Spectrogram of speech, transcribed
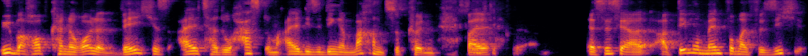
überhaupt keine Rolle, welches Alter du hast, um all diese Dinge machen zu können. Weil es ist ja ab dem Moment, wo man für sich,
